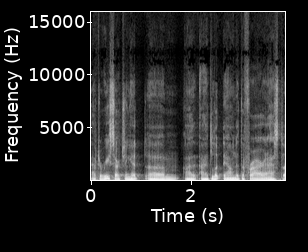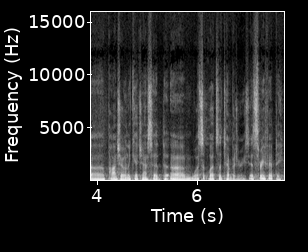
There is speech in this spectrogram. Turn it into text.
after researching it, um, I, I had looked down at the fryer and asked uh, Pancho in the kitchen. I said, um, "What's what's the temperature?" He said, "It's 350."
